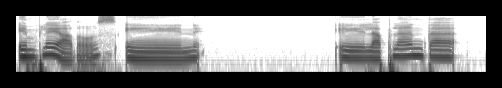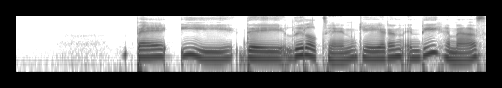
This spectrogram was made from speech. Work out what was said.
empleados en eh, la planta BI de Littleton, que eran indígenas,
